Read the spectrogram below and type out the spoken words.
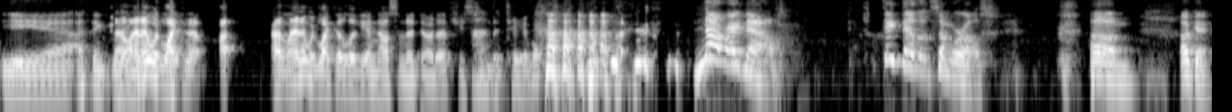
yeah, I think Atlanta would like to. Uh, Atlanta would like Olivia Nelson Ododa if she's on the table. Not right now. Take that somewhere else. Um, okay.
